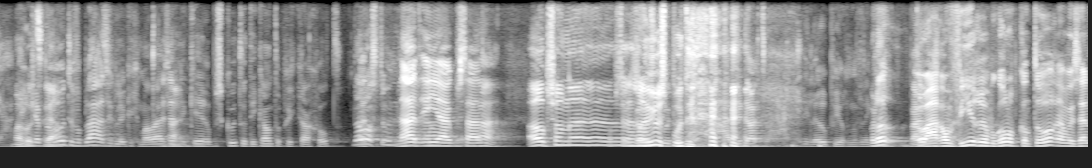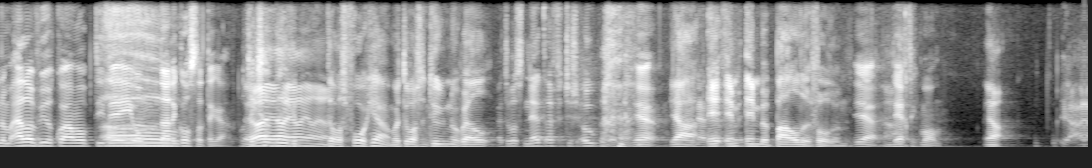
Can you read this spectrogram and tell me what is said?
ja, Maar ik goed, heb ja. nog nooit te verblazen gelukkig, maar wij zijn een keer op een scooter die kant op gekacheld. Dat was toen... Na het eh, eenjarig bestaan. Ja, Oh, op zo'n eh, zo'n huurspoed. Dachten we, ah, die lopen jongen. Dat- We waren om vier uur begonnen op kantoor en we zijn om elf uur kwamen op het idee Oh. om naar de Costa te gaan. Want ik Ja, zat ja, denken, ja, ja, ja. Dat was vorig jaar, maar toen was het natuurlijk nog wel Het was net eventjes open. Ja, ja, in, in, in bepaalde vorm. ja 30 man. Ja. Ja,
